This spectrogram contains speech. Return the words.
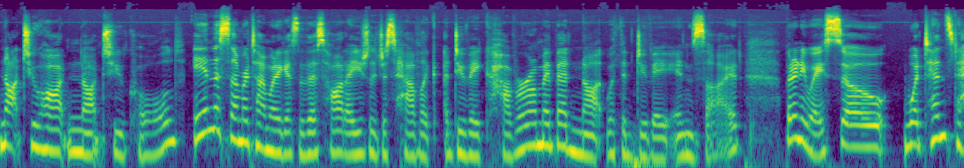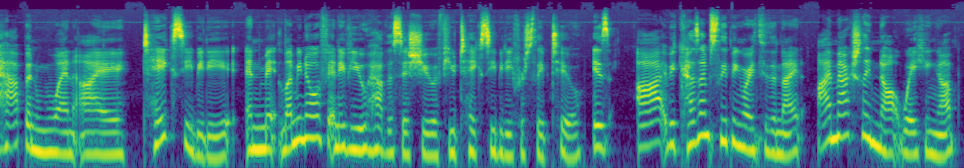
not too hot and not too cold. In the summertime, when it gets this hot, I usually just have like a duvet cover on my bed, not with a duvet inside. But anyway, so what tends to happen when I take CBD, and let me know if any of you have this issue, if you take CBD for sleep too, is I because I'm sleeping right through the night, I'm actually not waking up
